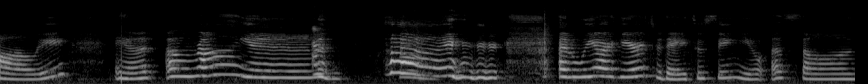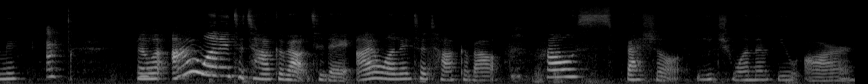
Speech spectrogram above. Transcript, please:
Molly and Orion. Ah. Hi! And we are here today to sing you a song. Ah. Now, what I wanted to talk about today, I wanted to talk about how special each one of you are.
